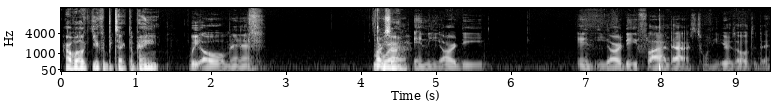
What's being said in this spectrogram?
how well you can protect the paint? We old man. Why you say N E R D. N E R D. Fly dies. Twenty years old today.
